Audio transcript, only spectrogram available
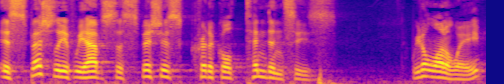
especially if we have suspicious, critical tendencies. We don't want to wait.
